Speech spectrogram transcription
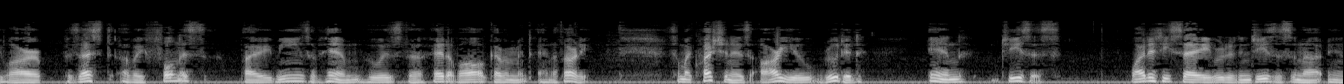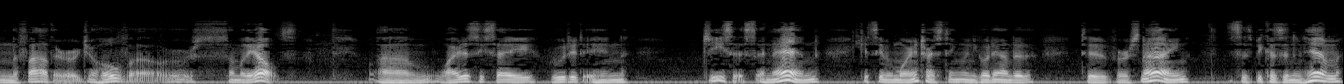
you are possessed of a fullness by means of him who is the head of all government and authority. So my question is, are you rooted in Jesus? Why did he say rooted in Jesus and not in the Father or Jehovah or somebody else? Um, why does he say rooted in Jesus? And then it gets even more interesting when you go down to to verse 9. It says, because in him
